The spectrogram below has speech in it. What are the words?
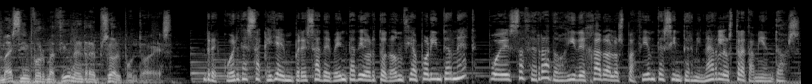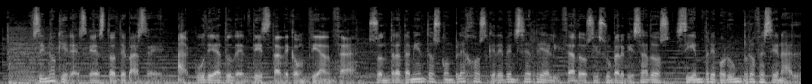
Más información en Repsol.es. ¿Recuerdas aquella empresa de venta de ortodoncia por Internet? Pues ha cerrado y dejado a los pacientes sin terminar los tratamientos. Si no quieres que esto te pase, acude a tu dentista de confianza. Son tratamientos complejos que deben ser realizados y supervisados siempre por un profesional.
